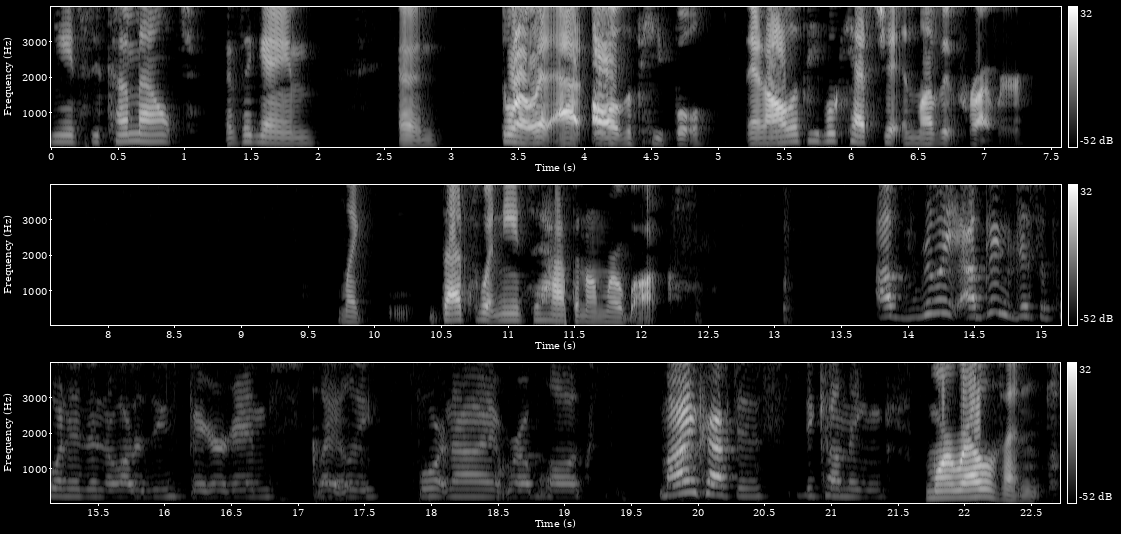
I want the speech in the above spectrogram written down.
needs to come out of the game and throw it at all the people, and all the people catch it and love it forever. Like that's what needs to happen on Roblox. I've really I've been disappointed in a lot of these bigger games lately. Fortnite, Roblox, Minecraft is becoming More relevant,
